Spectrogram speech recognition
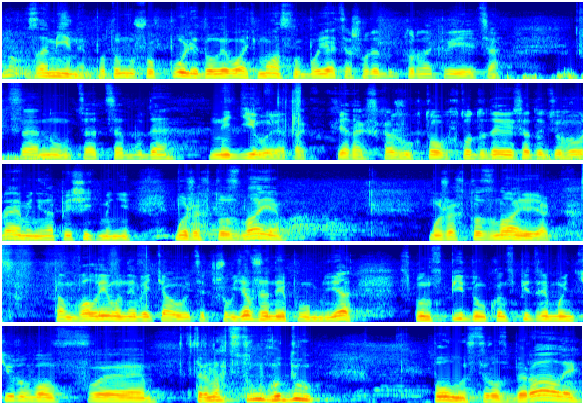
ну замінимо, тому що в полі доливати масло, бояться, що редуктор накриється. Це, ну, це, це буде не діло, я так, я так скажу. Хто, хто додивився до цього времени, напишіть мені, може хто знає. Може хто знає, як там вали вони витягуються, що, я вже не пам'ятаю. Я з конспідом, конспід ремонтував е, в 13-му году. Повністю розбирали.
